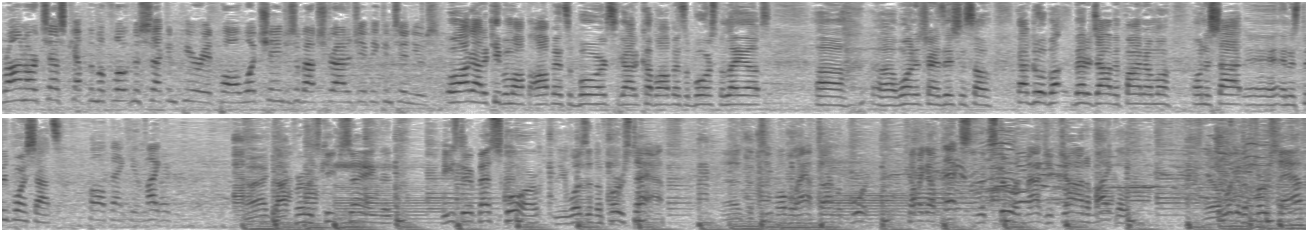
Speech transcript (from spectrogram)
Ron Artest kept them afloat in the second period, Paul. What changes about strategy if he continues? Well, I got to keep him off the offensive boards. Got a couple offensive boards for layups, uh, uh, one in transition. So got to do a better job at finding him on the shot and, and his three-point shots. Paul, thank you. Mike. Thank you. All right, Doc Rivers keeps saying that he's their best scorer. He was in the first half. As the T-Mobile halftime report coming up next with Stuart, Magic John, and Michael. You know, look at the first half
